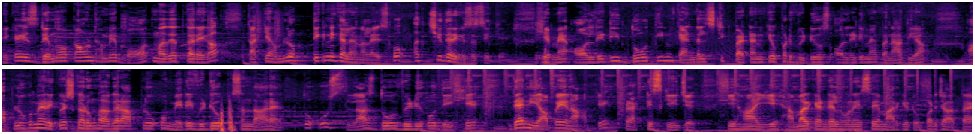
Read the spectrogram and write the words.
ठीक है? इस डेमो अकाउंट हमें बहुत मदद करेगा ताकि हम लोग टेक्निकल एनालाइज को अच्छी तरीके से सीखें। ये मैं ऑलरेडी दो तीन कैंडल स्टिक पैटर्न के ऊपर वीडियोस ऑलरेडी मैं बना दिया। आप लोगों को मैं रिक्वेस्ट करूँगा, अगर आप लोगों को मेरे वीडियो पसंद आ रहा है तो उस लास्ट दो वीडियो को देखिए। देन यहाँ पे ना आके प्रैक्टिस कीजिए कि हाँ ये हैमर कैंडल होने से मार्केट ऊपर जाता है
